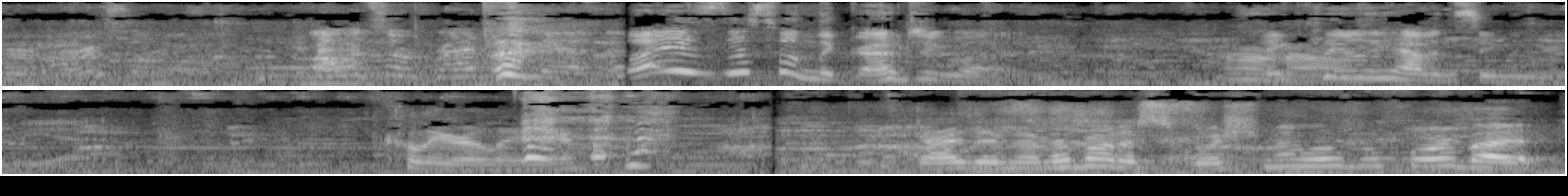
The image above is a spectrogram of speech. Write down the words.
it's reversal. Oh, it's a red kid. Why is this one the grouchy one? I They know. clearly haven't seen the movie yet. Clearly. Guys, I've never bought a Squishmallow before, but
